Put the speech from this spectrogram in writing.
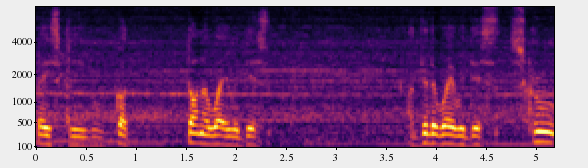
basically got done away with this. I did away with this screw.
